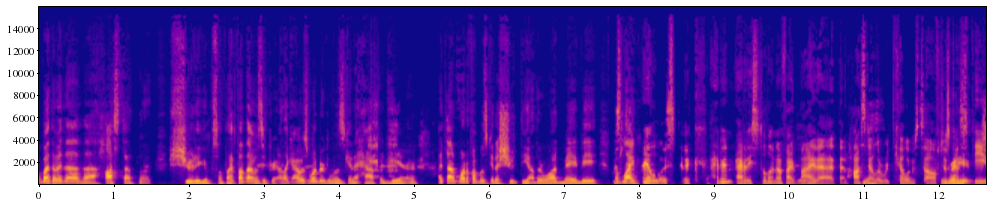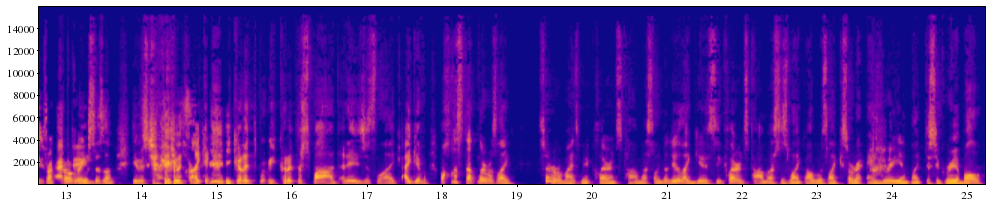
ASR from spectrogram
Oh, by the way, the the Hostetler shooting himself. I thought that was a great. Like I was wondering what was going to happen here. I thought one of them was going to shoot the other one, maybe. But was like realistic. I didn't. I still don't know if I buy that. That Hostetler yeah. would kill himself just because Steve structural acting. racism. He was he was like he couldn't he couldn't respond, and he's just like I give. Well, Hostetler was like sort of reminds me of Clarence Thomas. Like, don't you like you see Clarence Thomas is like always like sort of angry and like disagreeable,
